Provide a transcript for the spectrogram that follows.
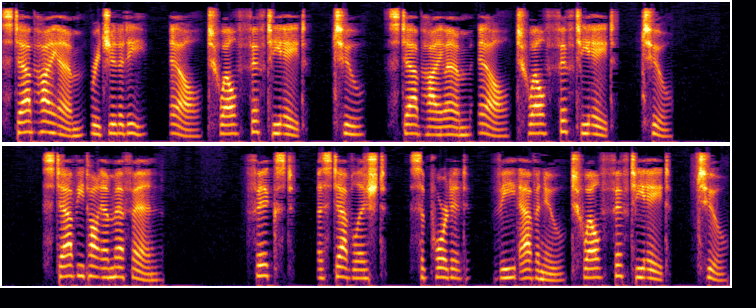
Stabhi M rigidity, L 1258, 2. Stabhi M L 1258, 2. Stabita MFN. Fixed, established, supported, V Avenue 1258, 2.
